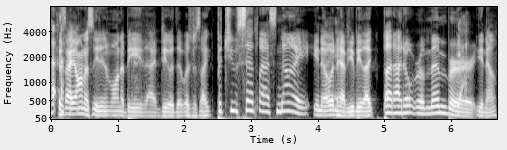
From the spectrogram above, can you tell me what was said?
Because I honestly didn't want to be that dude that was just like, but you said last night, you know, and have you be like, but I don't remember, you know?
